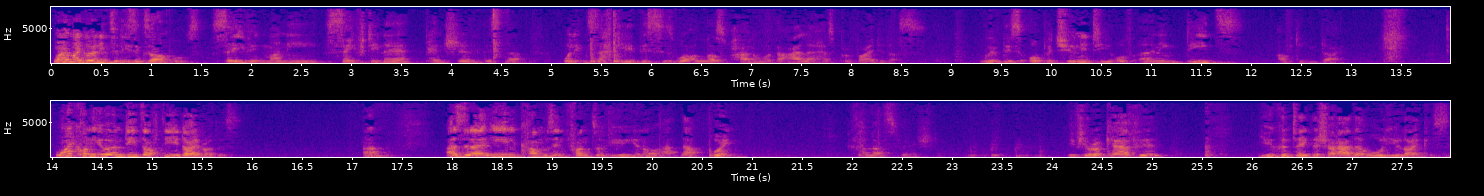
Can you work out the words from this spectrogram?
Why am I going into these examples? Saving money, safety net, pension, this, that. Well, exactly this is what Allah subhanahu wa ta'ala has provided us. With this opportunity of earning deeds after you die. Why can't you earn deeds after you die, brothers? Huh? Azrael comes in front of you, you know, at that point, khalas, finished. If you're a kafir, you can take the shahada all you like, it's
